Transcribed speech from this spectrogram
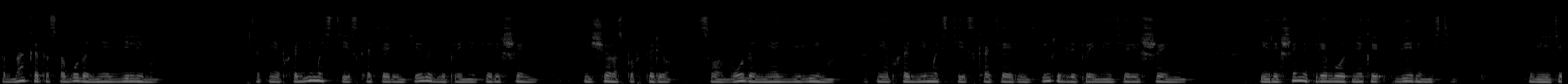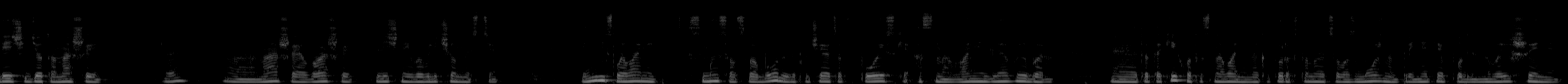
Однако эта свобода неотделима. От необходимости искать ориентиры для принятия решений. Еще раз повторю, свобода неотделима. От необходимости искать ориентиры для принятия решения. И решение требует некой уверенности – ведь речь идет о нашей, да, нашей, о вашей личной вовлеченности. Иными словами, смысл свободы заключается в поиске оснований для выбора. Это таких вот оснований, на которых становится возможным принятие подлинного решения.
